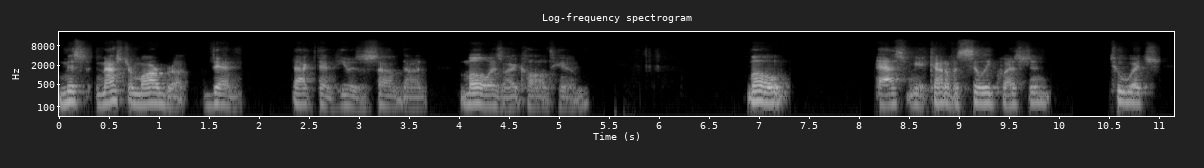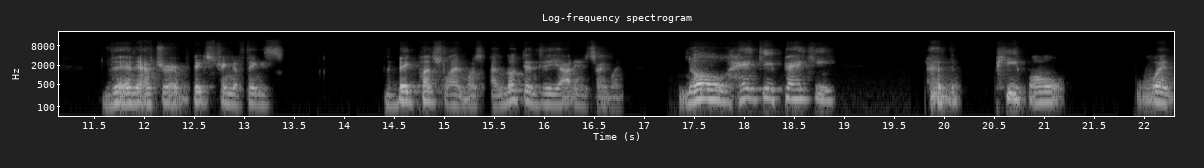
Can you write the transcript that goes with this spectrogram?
Miss, Master Marbrook, then back then he was a sound on Mo, as I called him. Mo asked me a kind of a silly question, to which then after a big string of things, the big punchline was I looked into the audience and I went, no hanky panky. And the people went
